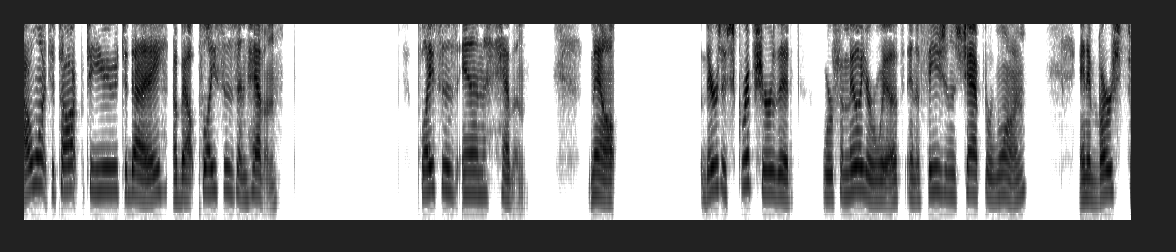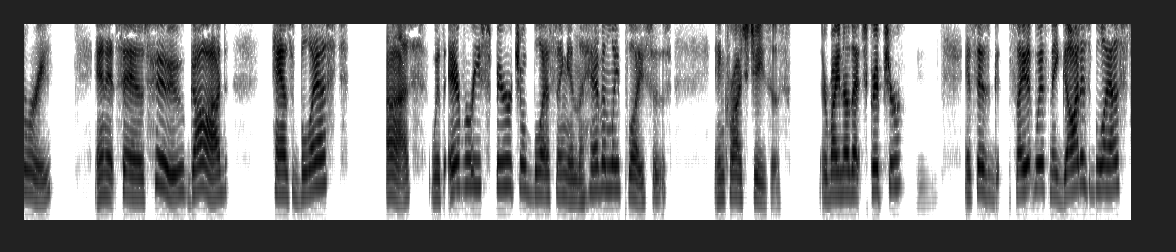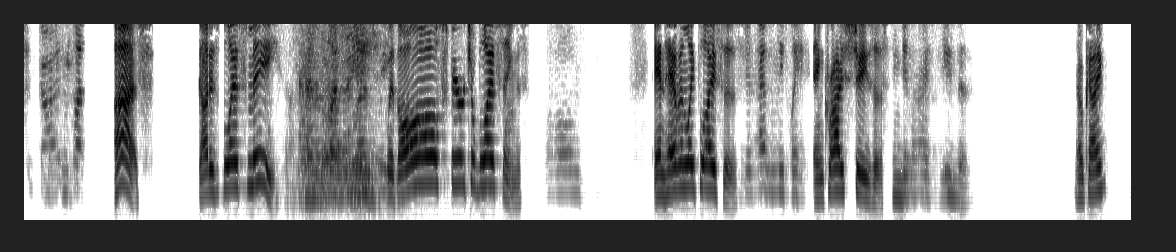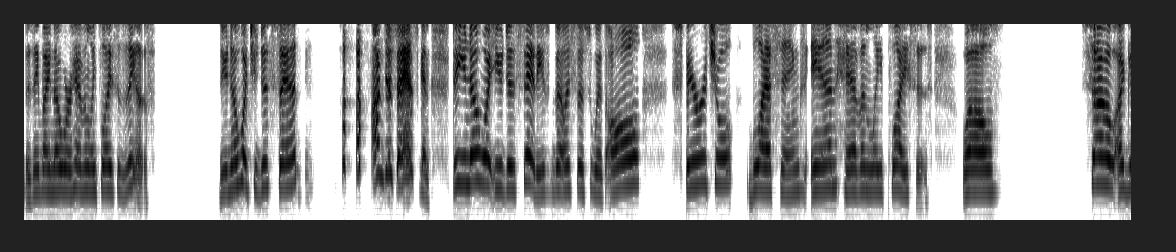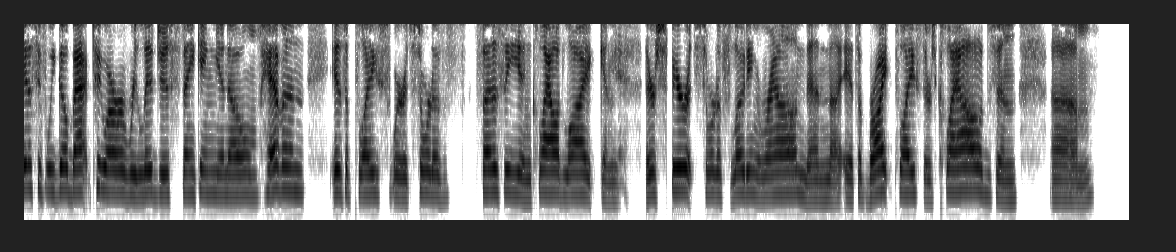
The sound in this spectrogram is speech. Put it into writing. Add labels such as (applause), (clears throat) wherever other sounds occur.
I want to talk to you today about places in heaven. Places in heaven. Now, there's a scripture that we're familiar with in Ephesians chapter 1 and in verse 3, and it says, Who God has blessed us with every spiritual blessing in the heavenly places in Christ Jesus. Everybody know that scripture? It says, say it with me God is blessed, God is us. God has blessed me, has blessed me. with all spiritual blessings in heavenly places in, heavenly places. in Christ Jesus. In Christ Jesus. Okay? Does anybody know where heavenly places is? Do you know what you just said? (laughs) (laughs) I'm just asking. Do you know what you just said? He's blessed us with all spiritual blessings in heavenly places. Well, so I guess if we go back to our religious thinking, you know, heaven is a place where it's sort of fuzzy and cloud like and yeah. there's spirits sort of floating around and uh, it's a bright place. There's clouds and um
